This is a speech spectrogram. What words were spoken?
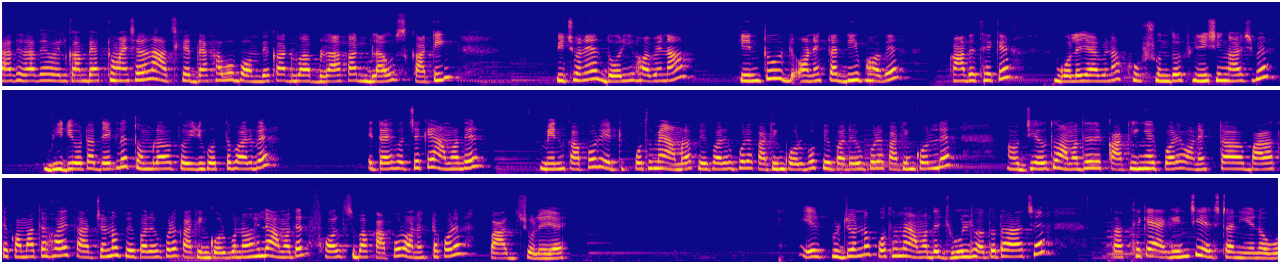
Radhe Radhe welcome back to my channel আজকে দেখাবো বম্বে কাট বা ব্রা কাট ব্লাউজ কাটিং। পিছনে দড়ি হবে না, কিন্তু অনেকটা ডিপ হবে। কাঁধে থেকে গলে যাবে না, খুব সুন্দর ফিনিশিং আসবে। ভিডিওটা দেখলে তোমরাও তৈরি করতে পারবে। এটাই হচ্ছে কি আমাদের মেন কাপড়, এর প্রথমে আমরা পেপারের উপরে কাটিং করব। পেপারের উপরে কাটিং করলে যেহেতু আমাদের কাটিংয়ের পরে অনেকটা বাড়াতে কমাতে হয়, তার জন্য পেপারের উপরে কাটিং করব। না হলে আমাদের ফলস বা কাপড় অনেকটা করে বাদ চলে যায়। এর জন্য প্রথমে আমাদের ঝুল যতটা আছে, তার থেকে এক ইঞ্চি এক্সট্রা নিয়ে নেব।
